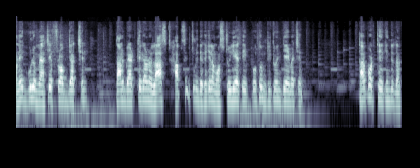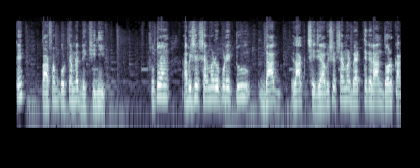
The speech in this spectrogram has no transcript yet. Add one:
অনেকগুলো ম্যাচে ফ্লপ যাচ্ছেন। তার ব্যাট থেকে আমরা লাস্ট হাফ সেঞ্চুরি দেখেছিলাম, অস্ট্রেলিয়াতে প্রথম টি টোয়েন্টি ম্যাচে তারপর থেকে কিন্তু তাকে পারফর্ম করতে আমরা দেখিনি। সুতরাং অভিষেক শর্মার উপরে একটু দাগ লাগছে যে অভিষেক শর্মার ব্যাট থেকে রান দরকার।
